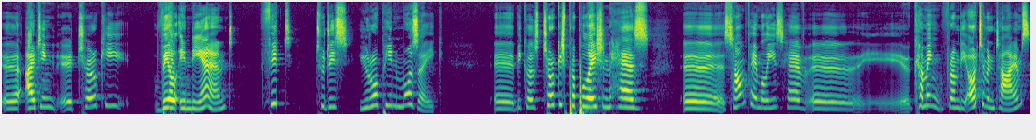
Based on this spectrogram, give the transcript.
uh, I think uh, Turkey will, in the end, fit to this European mosaic because Turkish population has uh, some families have uh, coming from the Ottoman times.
